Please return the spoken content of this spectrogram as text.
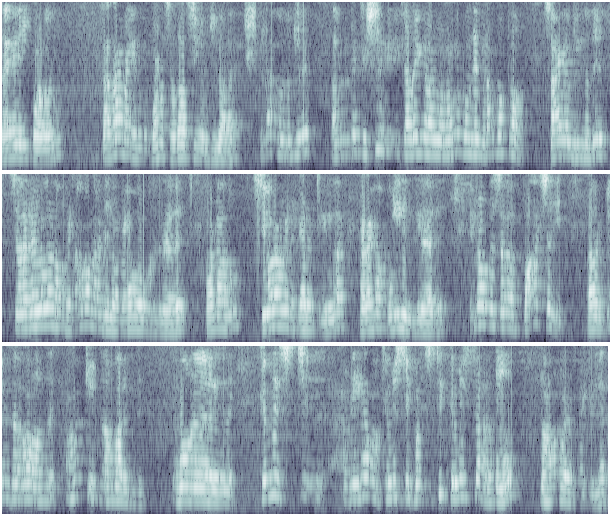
தயாரிப்பாளரும் கதாநாயகமான சதாசிவம் சொன்னாங்க ஏன்னா அவருக்கு அவர்கிட்ட கிருஷ்ணகிரி கதைகளாக கொஞ்சம் கிராமத்தம் சாயல் இருக்குது சில இடங்கள்ல நமக்கு ராமராஜன் ஞாபகப்படுத்துறாரு ஆனாலும் சிவாங்கிற கேரக்டர்ல அழகாக புரிஞ்சு இருக்கிறாரு. இன்னொன்று சில பாஷை அவர் பேசுறதெல்லாம் வந்து அமைச்சர் இருக்குது. ஒரு கெமிஸ்ட் அப்படின்னா அவன் கெமிஸ்ட்ரி படிச்சுட்டு கெமிஸ்டா இருக்கணும். இந்த மாம்பழ ஃபேக்டரியில்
